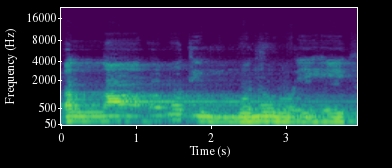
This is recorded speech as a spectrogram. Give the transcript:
الله متم نوره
